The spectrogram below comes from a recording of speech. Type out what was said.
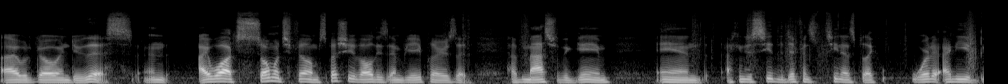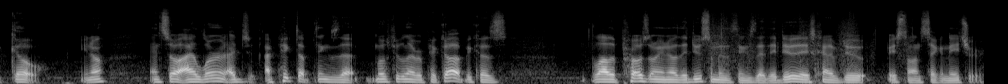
I would go and do this. And I watched so much film, especially of all these NBA players that have mastered the game and I can just see the difference between us. But like, where do I need to go? You know, and so I learned. I, I picked up things that most people never pick up because a lot of the pros don't even know they do some of the things that they do. They just kind of do it based on second nature,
